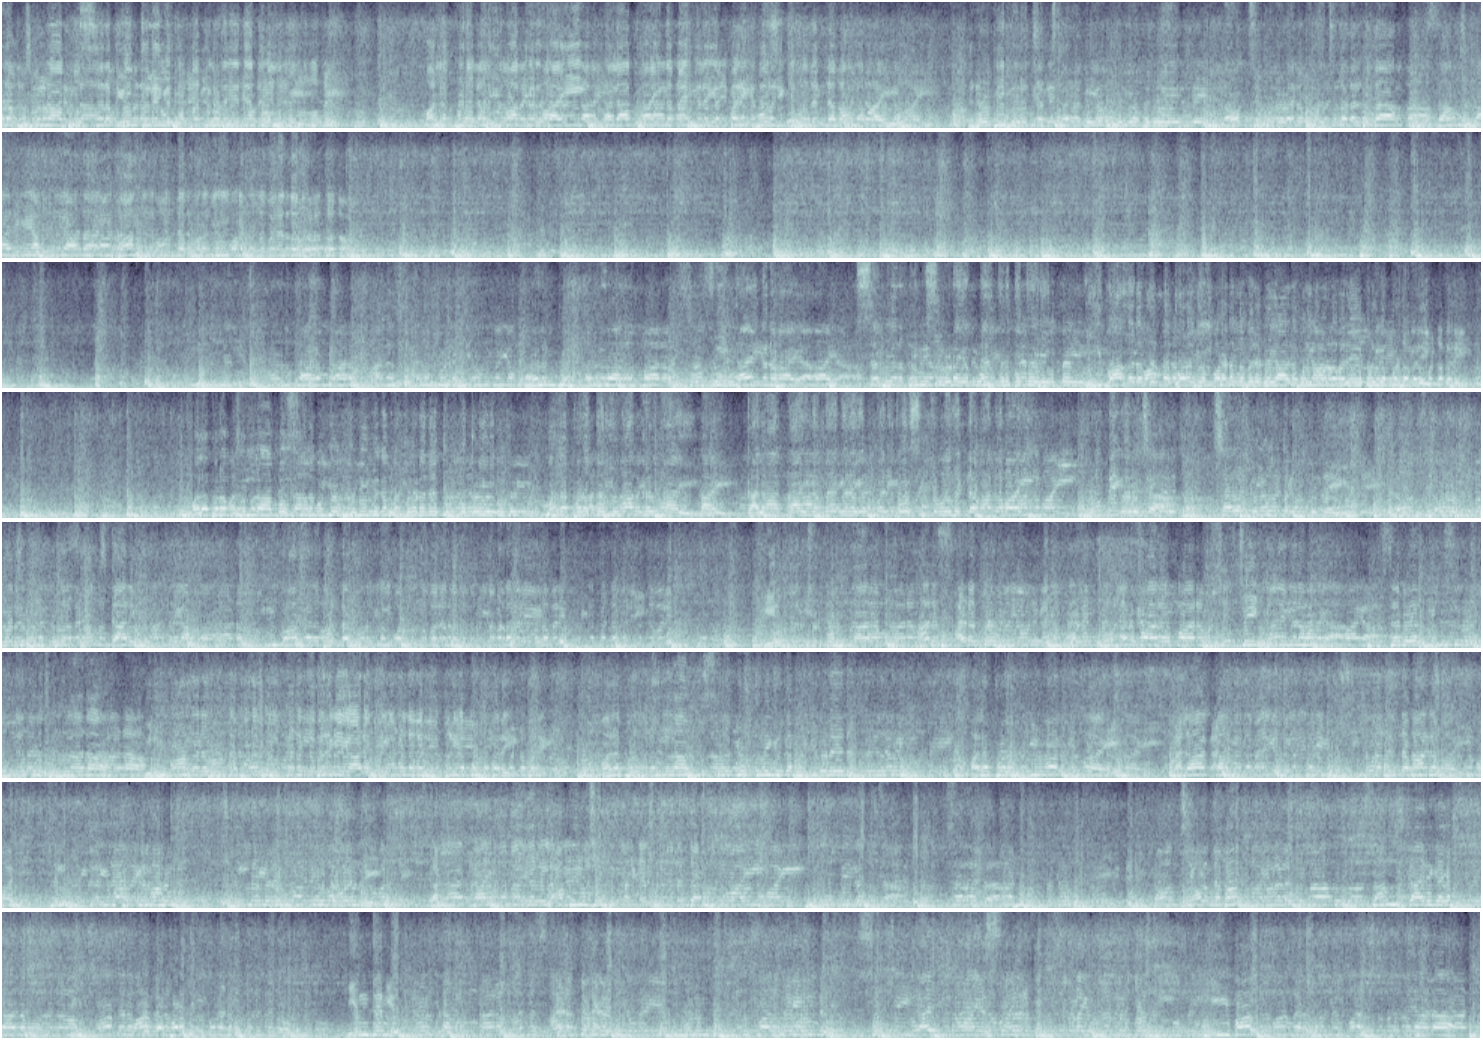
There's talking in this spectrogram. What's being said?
മലപ്പുറം ജില്ലാ മുസ്ലിം യൂത്ത് നേതൃത്വത്തിൽ മലപ്പുറത്തെ യുവാക്കൾക്കായി കലാകായിക മേഖലയെ പരിപോഷിക്കുന്നതിന്റെ ഭാഗമായി രൂപീകരിച്ച ചെറുക യൂത്ത് ക്ലബിന്റെ ലോഞ്ചിനോടനുബന്ധിച്ച് നടക്കുന്ന സാംസ്കാരിക യാത്രയാണ് ഈ വാഹനത്തിന്റെ കടന്നു വരുന്നത്. സൂഫി ഗായകനായ സമീർ ഫിൻസിയുടെയും നേതൃത്വത്തിൽ ഈ വാഹനത്തിന്റെ പുറകിൽ കടന്നു വരികയാണ് പ്രിയമുള്ളവരെ പ്രിയപ്പെട്ടവരെ. മലപ്പുറം ജില്ലാ മുസ്ലിം യൂത്ത് ലീഗ് കമ്മിറ്റിയുടെ നേതൃത്വത്തിൽ മലപ്പുറത്തെ യുവാക്കൾക്കായി കലാകായിക മേഖലയെ പരിപോഷിക്കുന്നതിന്റെ ഭാഗമായി രൂപീകരിച്ച ചെറുക്ക് യൂത്ത് ക്ലബിന്റെ സാംസ്കാരിക വാഹനത്തിന്റെ പുറകിൽ വന്നു പ്രിയമുള്ളവരെ പ്രിയപ്പെട്ടവരെ ഈ ഫുട്ബോൾ താരം അനസ് അടുത്തൊടുക്കുകയും സൂഫി ഗായകനുമായ സമീർ ബിൻസുകളുടെ നേതൃത്വത്തിലാണ് ഈ വാഹനത്തിന്റെ പുറകിൽ കടന്നു വരികയാണ് പ്രിയമുള്ളവരെ പ്രിയപ്പെട്ടവരെ മലപ്പുറം ജില്ലാ മുസ്ലിം യൂത്ത് ലീഗ് കമ്മിറ്റിയുടെ മലപ്പുറം യുവാക്കൾക്കായി കലാകായിക മേഖലയെ പരിപോഷിക്കുന്നതിന്റെ ഭാഗമായി കലാകായിക മേഖലയിൽ അഭിരുചി കണ്ടെത്തുന്നതിന്റെ ഭാഗമായി സാംസ്കാരിക ഇന്ത്യൻ ഫുട്ബോൾ താരം അടുത്തിടകളിലൂടെയും ഒളിമ്പിക് ഇർഫാനുടെയും സുഫി ഗായകനായ സമീർ ബിൻസുകളുടെയും നേതൃത്വത്തിൽ ഈ വാഹനത്തിന്റെ പുറകിൽ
